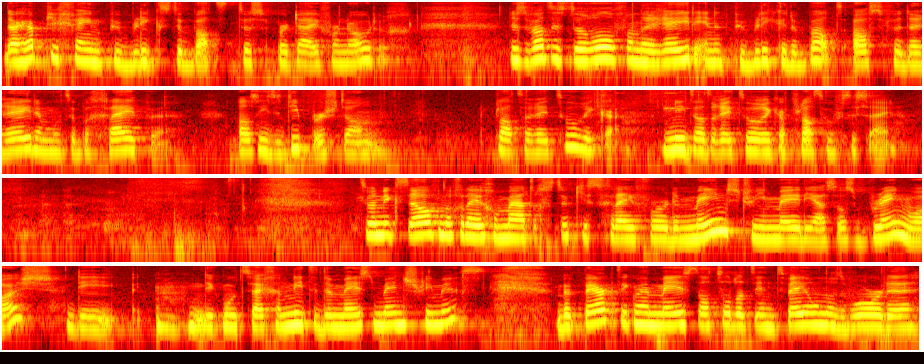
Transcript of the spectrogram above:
Daar heb je geen publieksdebat tussen partijen voor nodig. Dus wat is de rol van de reden in het publieke debat als we de reden moeten begrijpen als iets diepers dan platte retorica? Niet dat retorica plat hoeft te zijn. Toen ik zelf nog regelmatig stukjes schreef voor de mainstream media, zoals Brainwash, die, ik moet zeggen, niet de meest mainstream is, beperkte ik mij meestal tot het in 200 woorden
